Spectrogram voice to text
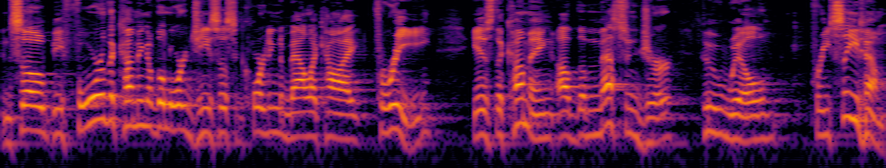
And so, before the coming of the Lord Jesus, according to Malachi 3, is the coming of the messenger who will precede him.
